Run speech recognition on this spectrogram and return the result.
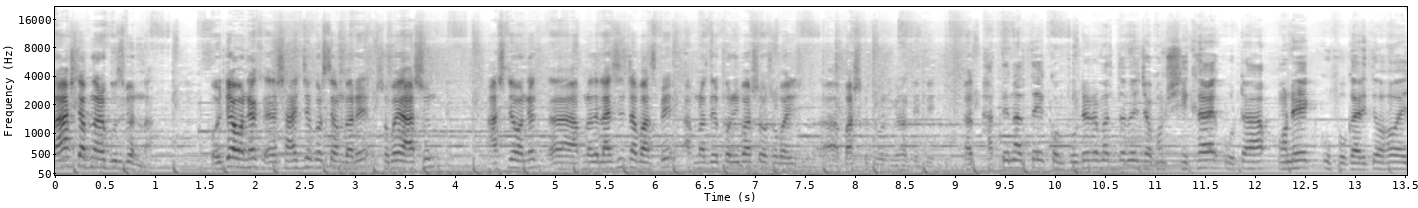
না আসলে আপনারা বুঝবেন না। ওইটা অনেক সাহায্য করছে আমারে। সবাই আসুন আসলে অনেক আপনাদের লাইসেন্সটা বাঁচবে আপনাদের পরিবার সহ সবাই বাস করতে পারবে হাতে আর হাতে নাতে কম্পিউটারের মাধ্যমে যখন শেখায় ওটা অনেক উপকারিত হয়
